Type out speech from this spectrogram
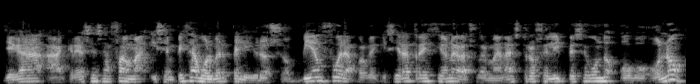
llega a creerse esa fama y se empieza a volver peligroso, bien fuera porque quisiera traicionar a su hermanastro Felipe II o, o no,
